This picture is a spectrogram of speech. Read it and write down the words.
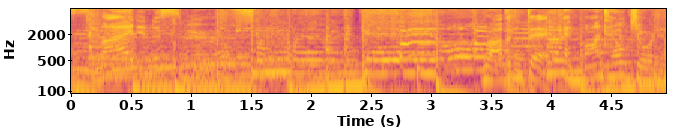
Slide into smooth. Robin Thicke and Montel Jordan.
